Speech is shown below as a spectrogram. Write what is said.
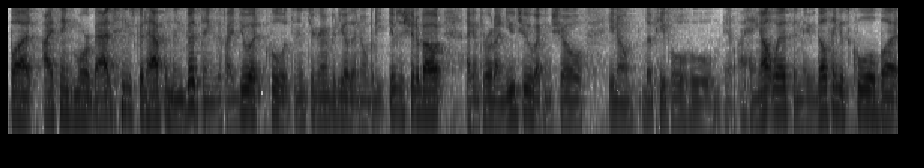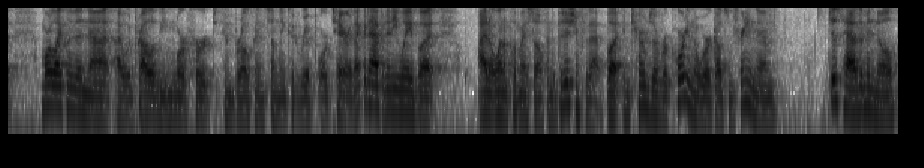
But I think more bad things could happen than good things. If I do it, cool. It's an Instagram video that nobody gives a shit about. I can throw it on YouTube. I can show, you know, the people who you know I hang out with, and maybe they'll think it's cool. But more likely than not, I would probably be more hurt and broken, something could rip or tear. That could happen anyway, but I don't want to put myself in the position for that. But in terms of recording the workouts and training them, just have them and know,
